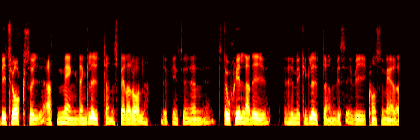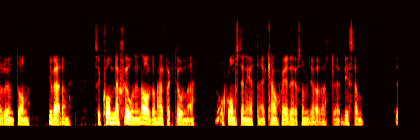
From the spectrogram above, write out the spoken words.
vi tror också att mängden gluten spelar roll. Det finns ju en stor skillnad i hur mycket gluten vi, konsumerar runt om i världen. Så kombinationen av de här faktorerna och omständigheterna kanske är det som gör att eh, vissa eh,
